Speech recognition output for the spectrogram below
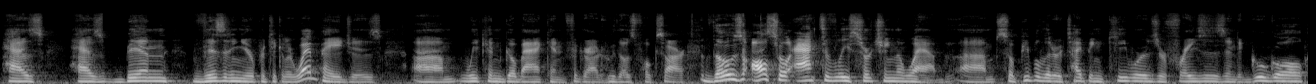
has, has been visiting your particular web pages, um, we can go back and figure out who those folks are. Those also actively searching the web. Um, so people that are typing keywords or phrases into Google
